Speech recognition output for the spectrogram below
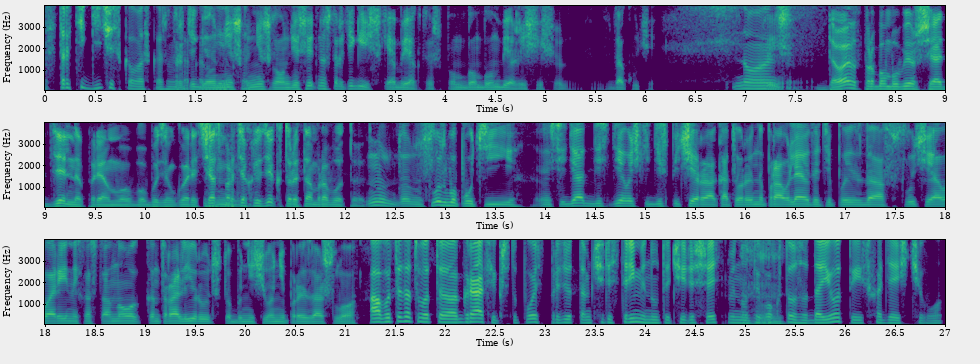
стратегического, скажем Стратеги- так, объекта? не сказал, он действительно стратегический объект, это же бом- бомбоубежище еще до кучи. Но есть, Давай вот про бомбоубежище отдельно прям будем говорить. Сейчас про тех людей, которые там работают. ну, да, служба пути, сидят девочки-диспетчера, которые направляют эти поезда в случае аварийных остановок, контролируют, чтобы ничего не произошло. А вот этот вот э, график, что поезд придет там через 3 минуты, через 6 минут, его Мгм. кто задает и исходя из чего?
